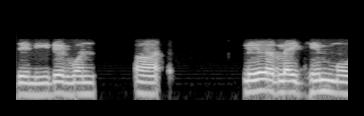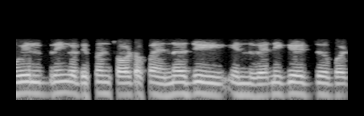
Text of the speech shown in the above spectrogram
They needed one uh, player like him will bring a different sort of energy in Renegades. But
